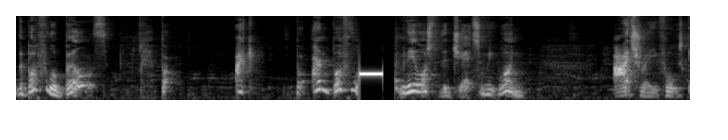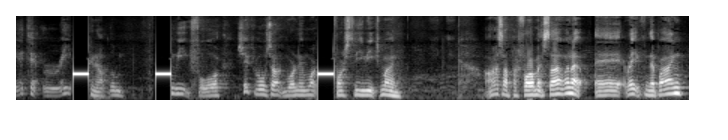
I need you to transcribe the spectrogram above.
the Buffalo Bills. But I but aren't Buffalo I mean they lost to the Jets in week one. That's right, folks. Get it right up them. Week four. Super Bowls aren't won what first three weeks, man. Oh, that's a performance, that, wasn't it? Uh, right from the bang.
